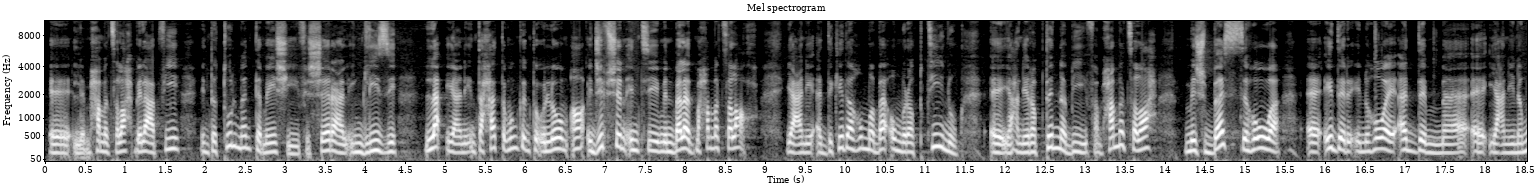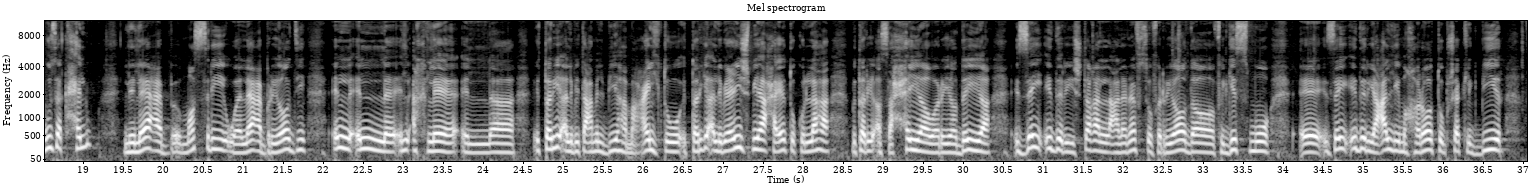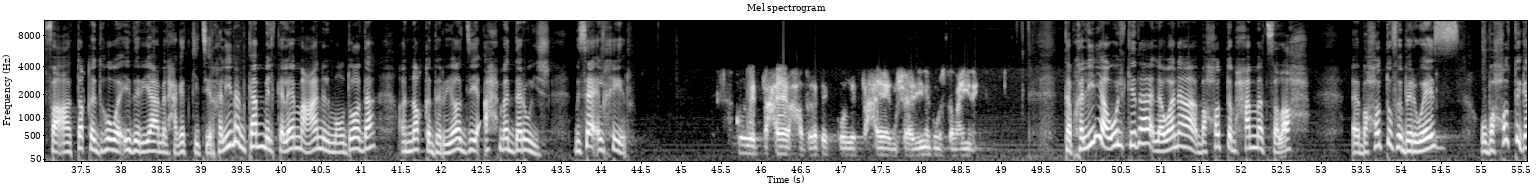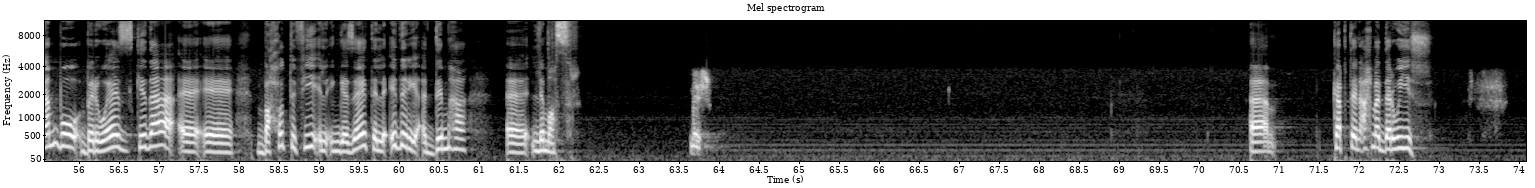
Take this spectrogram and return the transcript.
اللي محمد صلاح بيلعب فيه. أنت طول ما أنت ماشي في الشارع الإنجليزي لا يعني انت حتى ممكن تقول لهم آه ايجيبشن انت من بلد محمد صلاح. يعني قد كده هم بقوا مرابطينه آه يعني رابطيننا بيه. فمحمد صلاح مش بس هو آه قدر إن هو يقدم آه يعني نموذج حلو للاعب مصري ولاعب رياضي ال ال الأخلاق ال الطريقة اللي بيتعامل بيها مع عيلته الطريقة اللي بيعيش بيها حياته كلها بطريقة صحية ورياضية. إزاي قدر يشتغل على نفسه في الرياضة في جسمه؟ إزاي قدر يعلي مهاراته بشكل كبير؟ فأعتقد هو قدر يعمل حاجات كتير. خلينا نكمل كلام عن الموضوع ده. الناقد الرياضي أحمد درويش. مساء الخير. كل التحية لحضرتك كل التحية لمشاهدينك ومستمعينك. طب خليني أقول كده لو أنا بحط محمد صلاح بحطه في برواز وبحط جنبه برواز كده بحط فيه الإنجازات اللي قدر يقدمها لمصر. ماشي. كابتن أحمد درويش.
